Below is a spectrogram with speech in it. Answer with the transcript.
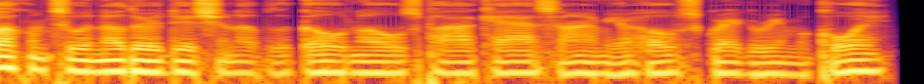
Welcome to another edition of the Gold Nose Podcast. I'm your host, Gregory McCoy.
